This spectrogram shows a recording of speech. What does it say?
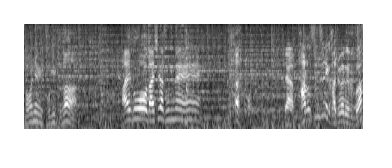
정원이 형이 거기 있구나. 아이고 날씨가 좋네. 야 바로 순순히 가져야 되는 거야?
